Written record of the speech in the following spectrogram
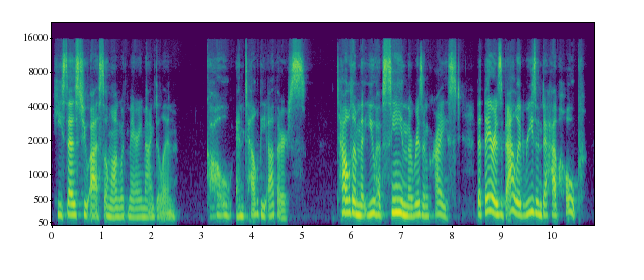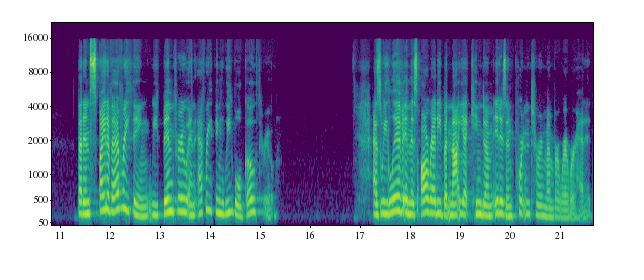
he says to us, along with Mary Magdalene, Go and tell the others. Tell them that you have seen the risen Christ, that there is valid reason to have hope, that in spite of everything we've been through and everything we will go through, As we live in this already but not yet kingdom, it is important to remember where we're headed,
